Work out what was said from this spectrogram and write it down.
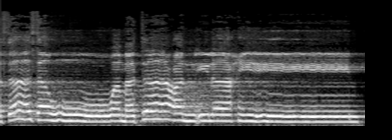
أثاثا ومتاعا إلى حين.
